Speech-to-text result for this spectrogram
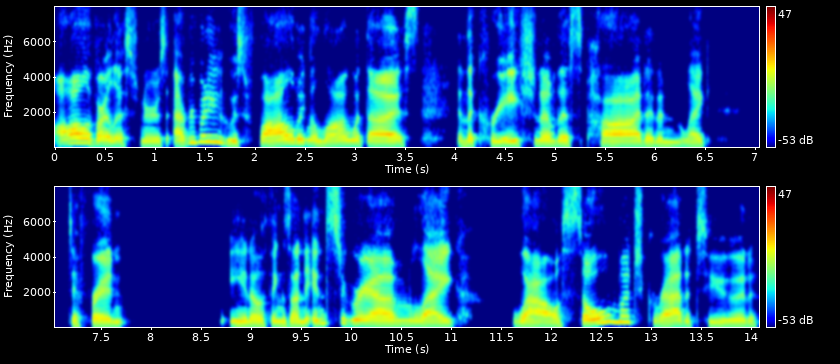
all of our listeners everybody who's following along with us in the creation of this pod and in like different you know things on instagram like wow so much gratitude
